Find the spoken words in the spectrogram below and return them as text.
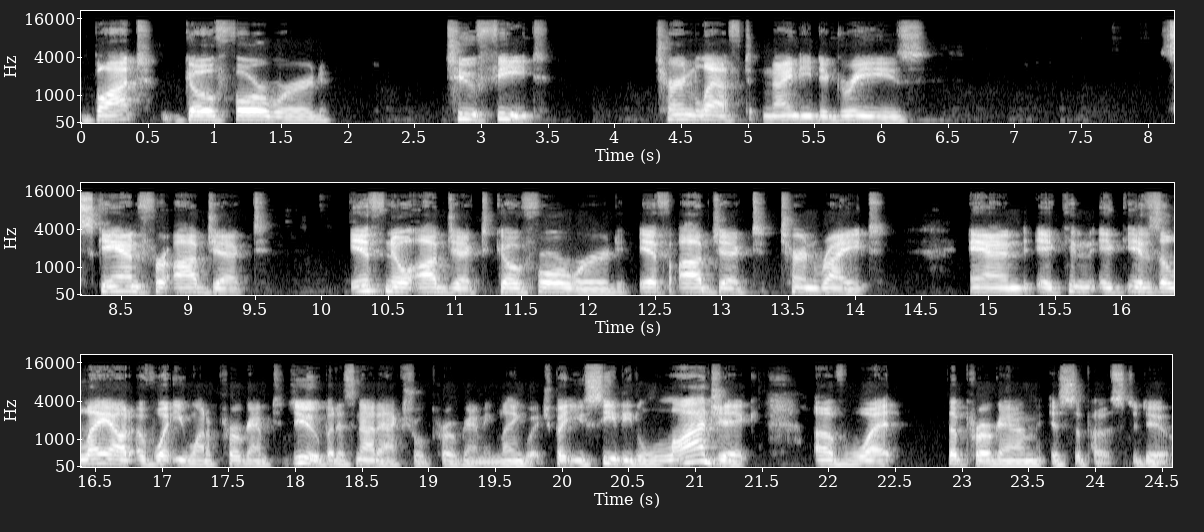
bot go forward two feet, turn left 90 degrees, scan for object. If no object, go forward. If object, turn right. And it can it gives a layout of what you want a program to do, but it's not actual programming language. But you see the logic of what the program is supposed to do.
